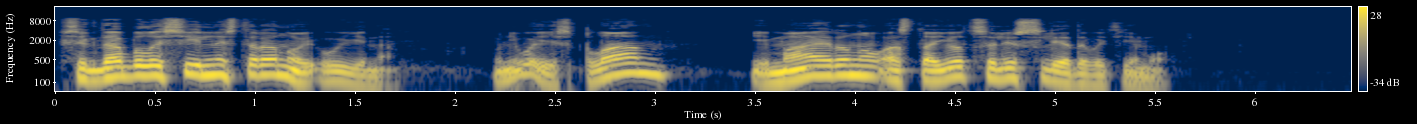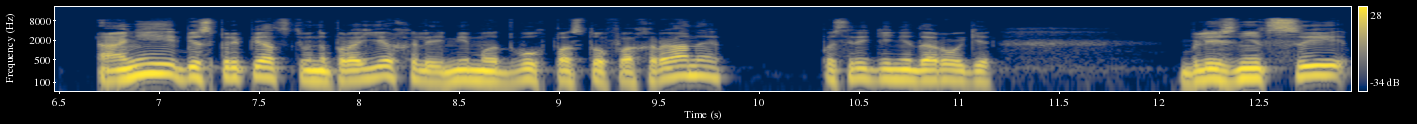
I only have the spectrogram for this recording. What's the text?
всегда было сильной стороной Уина. У него есть план, и Майрону остается лишь следовать ему. Они беспрепятственно проехали мимо двух постов охраны посредине дороги. Близнецы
